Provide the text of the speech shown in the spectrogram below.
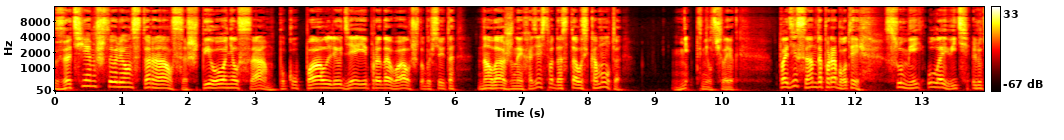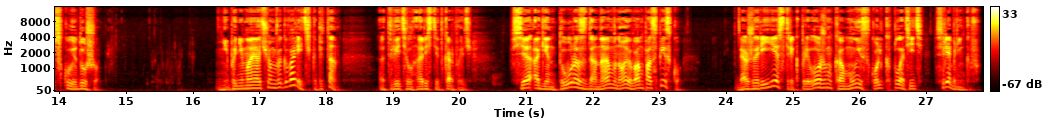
Затем, что ли, он старался, шпионил сам, покупал людей и продавал, чтобы все это налаженное хозяйство досталось кому-то. Нет, мил человек, поди сам да поработай, сумей уловить людскую душу. «Не понимаю, о чем вы говорите, капитан», — ответил Арестит Карпович. «Вся агентура сдана мною вам по списку. Даже реестрик приложен, кому и сколько платить сребреников».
